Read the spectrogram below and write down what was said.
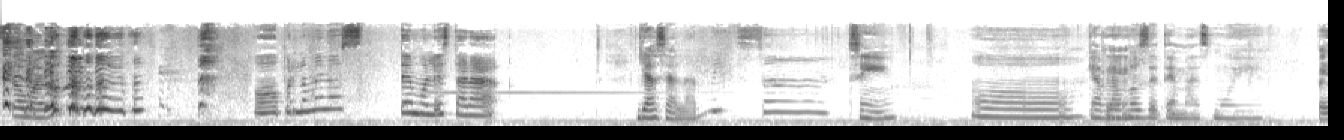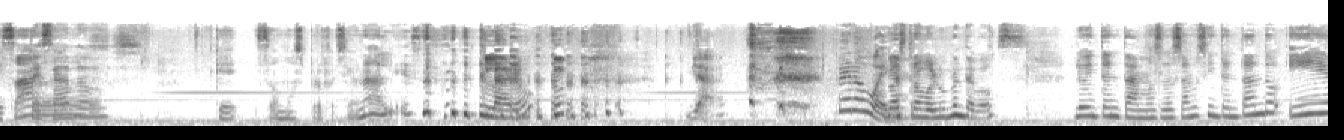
estómago. o por lo menos te molestará ya sea la risa Sí, o que hablamos de temas muy pesados, pesados. que somos profesionales. Claro. ya. Pero bueno, Nuestro volumen de voz. lo intentamos, lo estamos intentando y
